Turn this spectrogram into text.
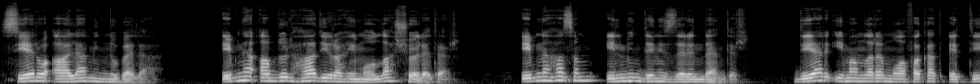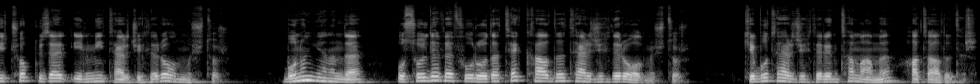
Siyer-u Alamin Nubela İbn Abdülhadi Rahimullah şöyle der. İbn Hazm ilmin denizlerindendir. Diğer imamlara muvaffakat ettiği çok güzel ilmi tercihleri olmuştur. Bunun yanında usulde ve furuda tek kaldığı tercihleri olmuştur. Ki bu tercihlerin tamamı hatalıdır.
